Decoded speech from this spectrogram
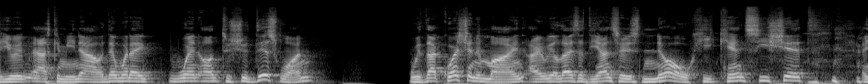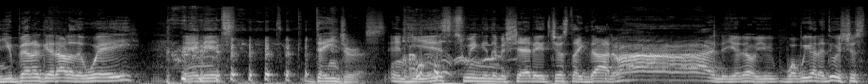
that you're asking me now. And then when I went on to shoot this one, with that question in mind, I realized that the answer is no. He can't see shit, and you better get out of the way. And it's dangerous. And he is swinging the machete just like that. Ah! And you know, you, what we got to do is just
